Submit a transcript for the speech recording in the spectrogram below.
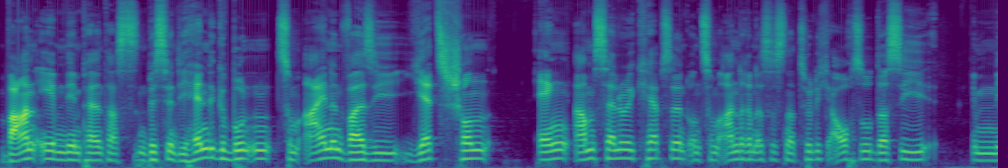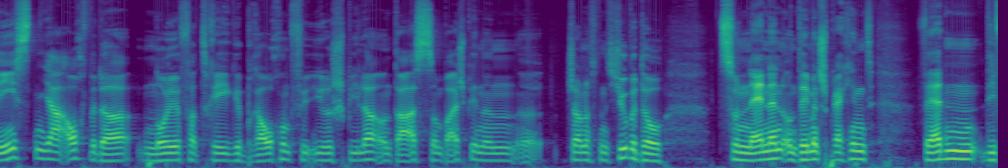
waren eben den Panthers ein bisschen die Hände gebunden. Zum einen, weil sie jetzt schon eng am Salary Cap sind und zum anderen ist es natürlich auch so, dass sie im nächsten Jahr auch wieder neue Verträge brauchen für ihre Spieler und da ist zum Beispiel ein äh, Jonathan Huberdeau zu nennen und dementsprechend werden die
